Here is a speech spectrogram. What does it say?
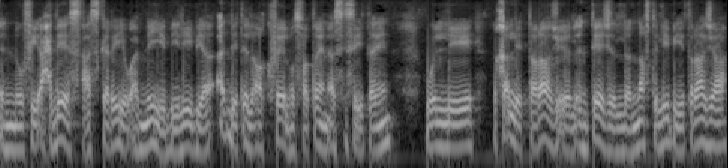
إنه في أحداث عسكرية وأمنية بليبيا أدت إلى إقفال مصفتين أساسيتين واللي خلت تراجع الإنتاج النفط الليبي يتراجع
